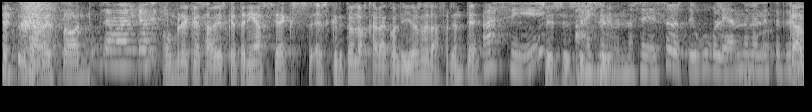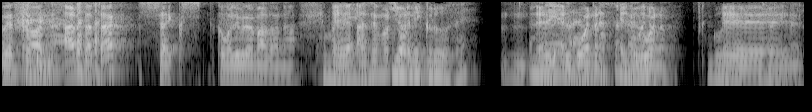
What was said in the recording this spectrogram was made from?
el cabezón. ¿Cómo se llama el cabezón? Hombre, que sabéis que tenía sex escrito en los caracolillos de la frente. Ah, ¿sí? Sí, sí, sí, Ay, sí. No, no sé eso, estoy googleándolo en este Cabezón. Art Attack, Sex, como el libro de Madonna. Qué. Eh, hacemos Jordi un- Cruz, ¿eh? el, Hombre, el bueno, El bueno. Eh.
